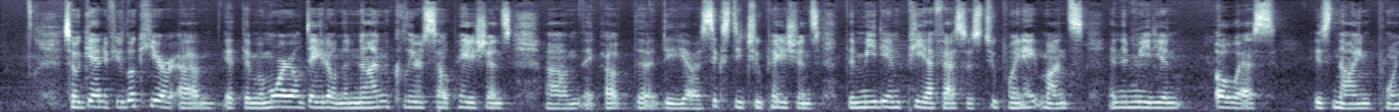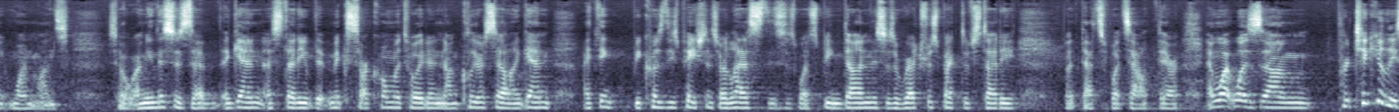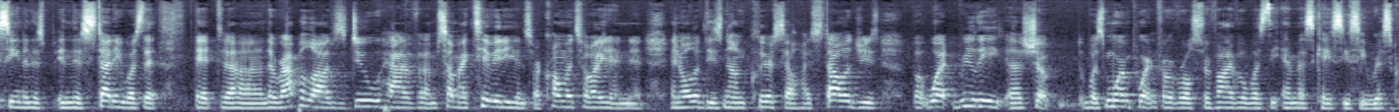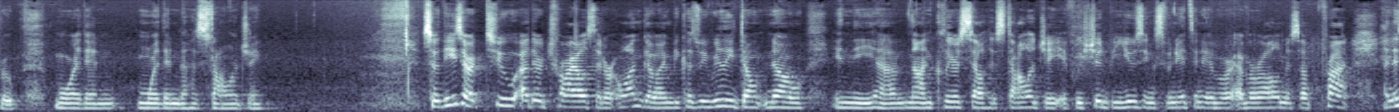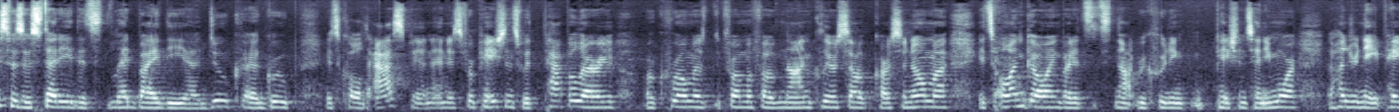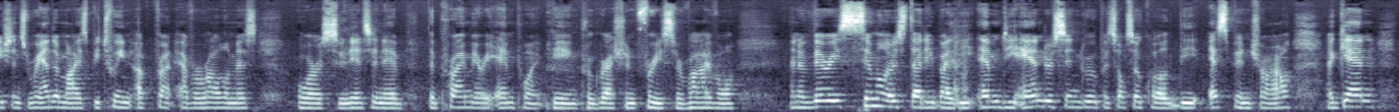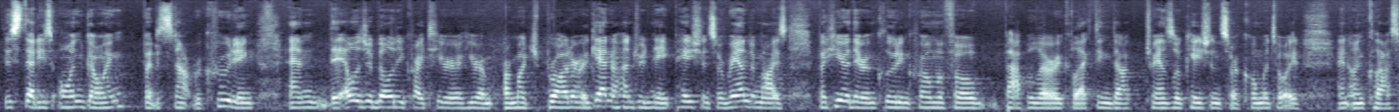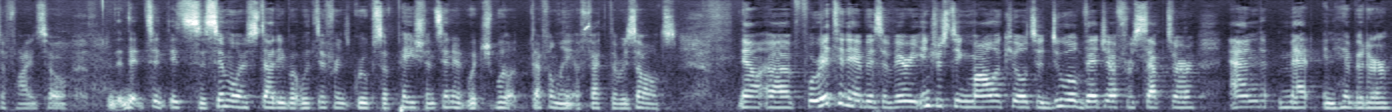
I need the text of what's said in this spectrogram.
So again, if you look here um, at the memorial data on the non-clear cell patients, um, of the, the uh, 62 patients, the median PFS is 2.8 months, and the median OS is 9.1 months. So, I mean, this is, a, again, a study that mixed sarcomatoid and non-clear cell. Again, I think because these patients are less, this is what's being done. This is a retrospective study, but that's what's out there. And what was um, particularly seen in this, in this study was that, that uh, the rapalogs do have um, some activity in sarcomatoid and, and all of these non-clear cell histologies, but what really uh, show, was more important for overall survival was the MSKCC risk group more than, more than the histology. So these are two other trials that are ongoing because we really don't know in the um, non-clear cell histology if we should be using sunitinib or everolimus up front. And this was a study that's led by the uh, Duke uh, group. It's called ASPEN, and it's for patients with papillary or chromophobe non-clear cell carcinoma. It's ongoing, but it's, it's not recruiting patients anymore. The 108 patients randomized between upfront everolimus or sunitinib, the primary endpoint being progression-free survival and a very similar study by the MD Anderson group. It's also called the ESPN trial. Again, this study is ongoing, but it's not recruiting. And the eligibility criteria here are, much broader. Again, 108 patients are randomized, but here they're including chromophobe, papillary collecting duct, translocation sarcomatoid, and unclassified. So it's a, it's a similar study, but with different groups of patients in it, which will definitely affect the results. Now, uh, foretinib is a very interesting molecule. It's a dual VEGF receptor and MET inhibitor.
